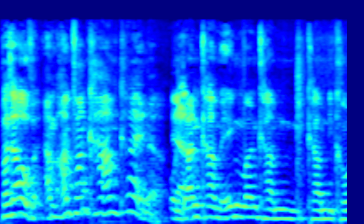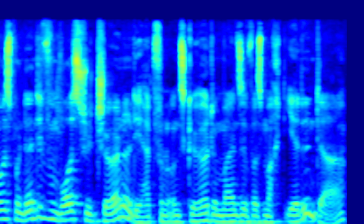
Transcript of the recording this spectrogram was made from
Pass auf, am Anfang kam keiner. Und Ja. dann kam irgendwann kam, kam die Korrespondentin vom Wall Street Journal, die hat von uns gehört und meinte, was macht ihr denn da?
